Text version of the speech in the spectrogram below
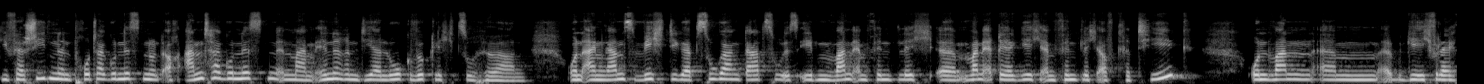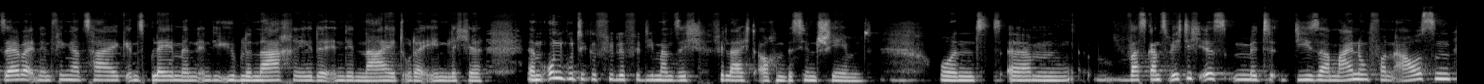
die verschiedenen Protagonisten und auch Antagonisten in meinem inneren Dialog wirklich zu hören. Und ein ganz wichtiger Zugang dazu ist eben, wann empfindlich, äh, wann reagiere ich empfindlich auf Kritik? Und wann ähm, gehe ich vielleicht selber in den Fingerzeig, ins Blamen, in die üble Nachrede, in den Neid oder ähnliche ähm, ungute Gefühle, für die man sich vielleicht auch ein bisschen schämt. Und ähm, was ganz wichtig ist mit dieser Meinung von außen,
